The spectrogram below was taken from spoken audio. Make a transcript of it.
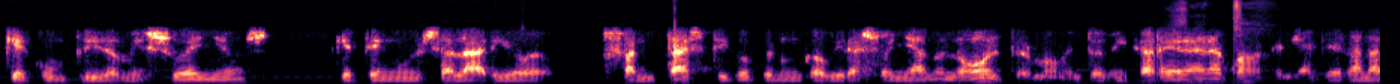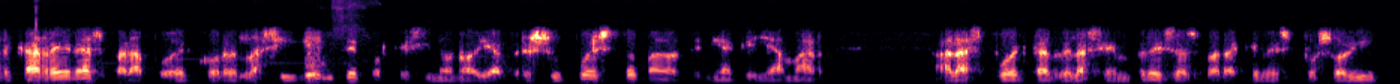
que he cumplido mis sueños, que tengo un salario fantástico que nunca hubiera soñado. No, el peor momento de mi carrera era cuando tenía que ganar carreras para poder correr la siguiente, porque si no, no había presupuesto, cuando tenía que llamar a las puertas de las empresas para que me sponsori-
